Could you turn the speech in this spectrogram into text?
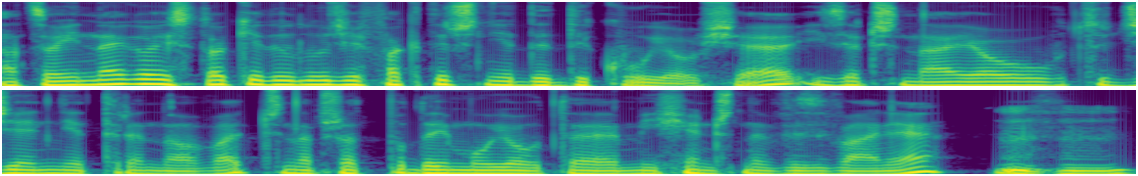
A co innego jest to, kiedy ludzie faktycznie dedykują się i zaczynają codziennie trenować, czy na przykład podejmują te miesięczne wyzwanie. Mhm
